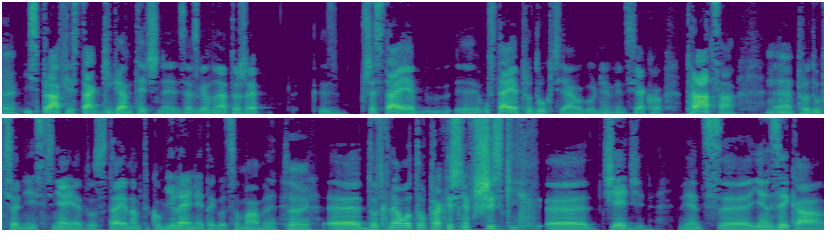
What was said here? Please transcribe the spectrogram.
Tak. i spraw jest tak gigantyczny, ze względu na to, że przestaje, y, ustaje produkcja ogólnie, więc jako praca e, produkcja nie istnieje, to zostaje nam tylko mielenie tego, co mamy. Tak. E, dotknęło to praktycznie wszystkich e, dziedzin, więc e, języka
